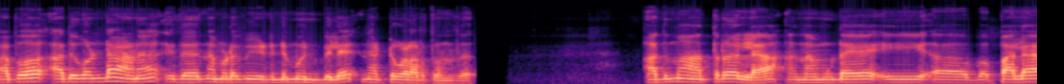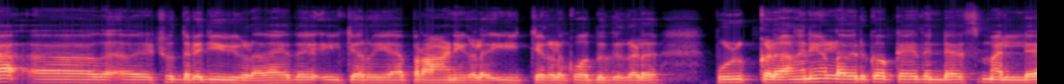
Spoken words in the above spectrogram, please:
അപ്പോൾ അതുകൊണ്ടാണ് ഇത് നമ്മുടെ വീടിന്റെ മുൻപിൽ നട്ടു വളർത്തുന്നത്. അതുമാത്രമല്ല നമ്മുടെ ഈ പല ക്ഷുദ്രജീവികൾ അതായത് ഈ ചെറിയ പ്രാണികൾ ഈച്ചകൾ കൊതുകുകൾ പുഴുക്കൾ അങ്ങനെയുള്ളവർക്കൊക്കെ ഇതിന്റെ സ്മെല്ല്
